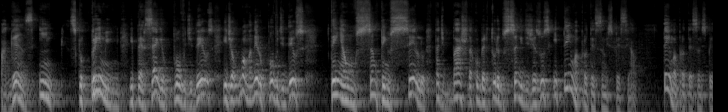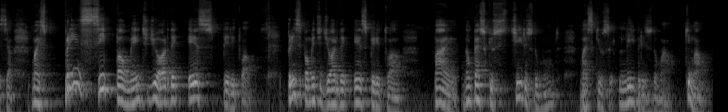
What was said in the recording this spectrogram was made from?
pagãs, ímpias, que oprimem e perseguem o povo de Deus, e de alguma maneira o povo de Deus tem a unção, tem o selo, está debaixo da cobertura do sangue de Jesus e tem uma proteção especial. Tem uma proteção especial, mas principalmente de ordem espiritual. Principalmente de ordem espiritual. Pai, não peço que os tires do mundo, mas que os livres do mal. Que mal?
